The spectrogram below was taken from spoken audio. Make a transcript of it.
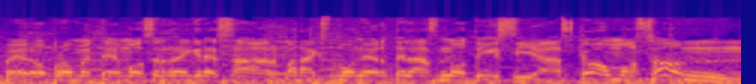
pero prometemos regresar para exponerte las noticias como son.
